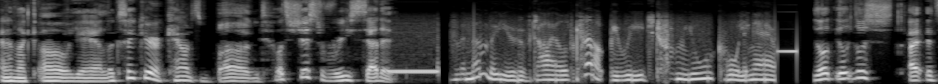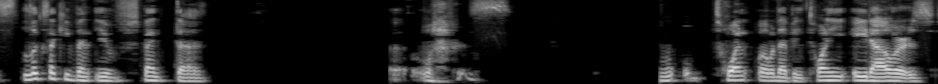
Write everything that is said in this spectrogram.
and I'm like, "Oh yeah, looks like your account's bugged. Let's just reset it." The number you have dialed cannot be reached from your calling area. You'll you'll just I, it's looks like you've been you've spent uh, uh whatever twenty what would that be twenty eight hours.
